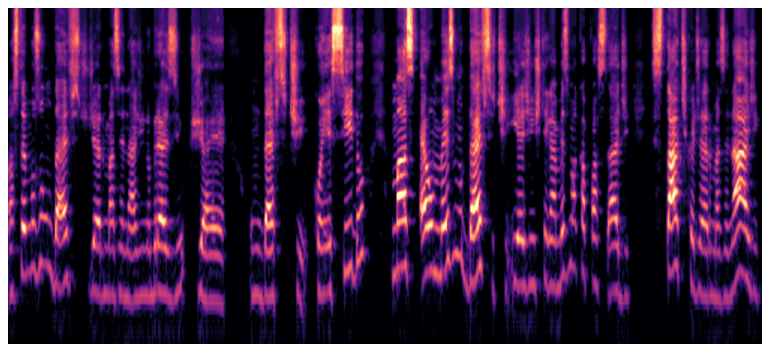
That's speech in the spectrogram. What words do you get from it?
Nós temos um déficit de armazenagem no Brasil, que já é um déficit conhecido, mas é o mesmo déficit e a gente tem a mesma capacidade estática de armazenagem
